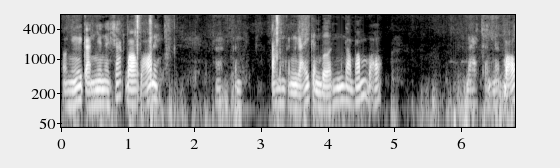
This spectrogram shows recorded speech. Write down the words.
Còn những cái cành như này sát bo bỏ đi. Cành tâm cành gãy cành bệnh chúng ta bấm bỏ. Đây cành nó bỏ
